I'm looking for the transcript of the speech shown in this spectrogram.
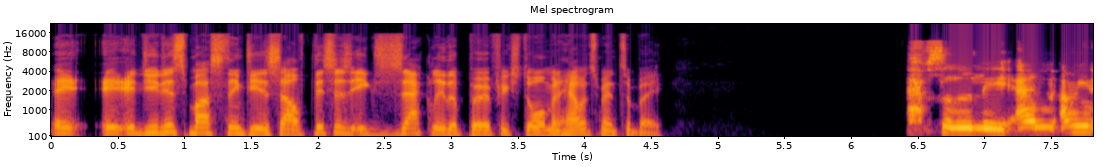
It, it, you just must think to yourself, this is exactly the perfect storm and how it's meant to be. Absolutely, and I mean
